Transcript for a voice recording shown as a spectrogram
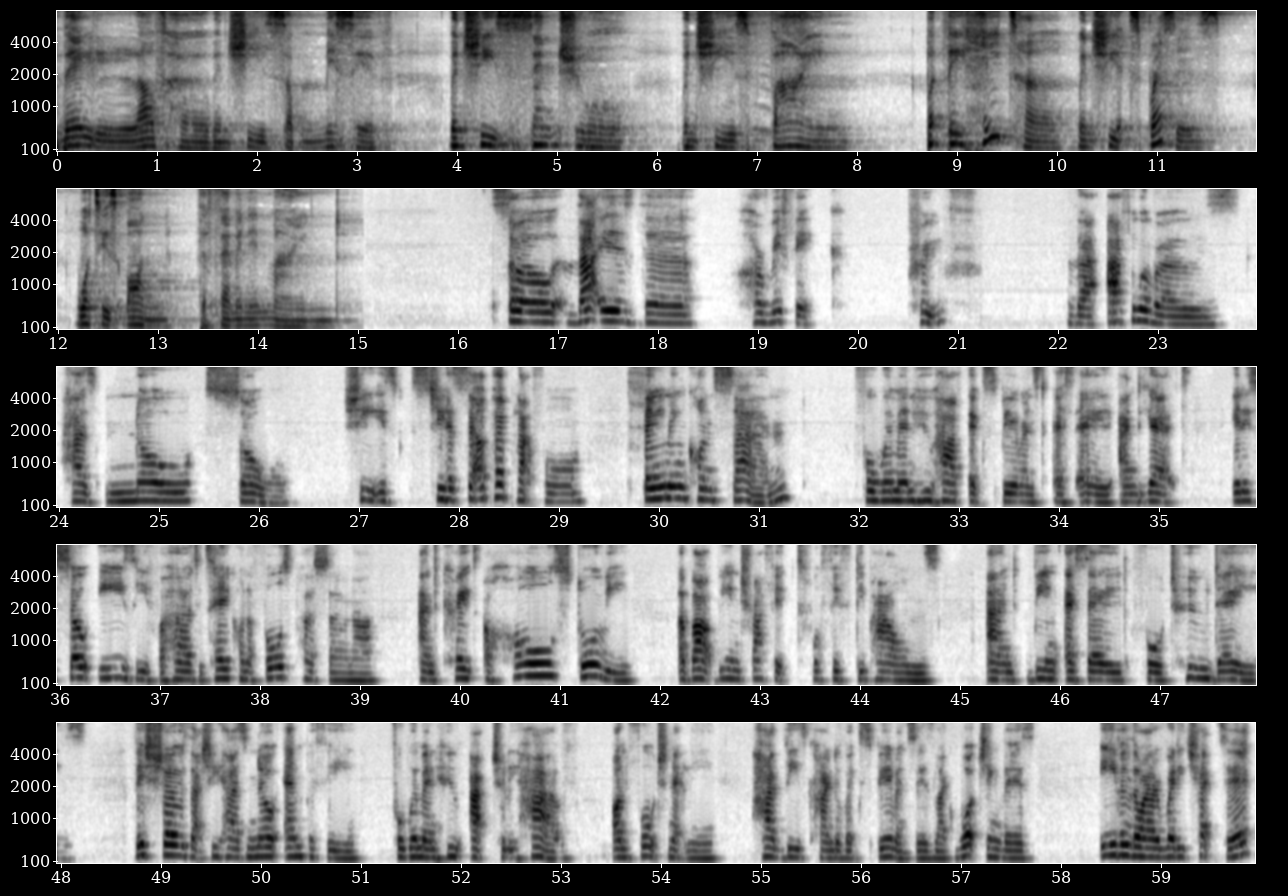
They love her when she is submissive, when she is sensual, when she is fine. But they hate her when she expresses what is on the feminine mind. So that is the horrific proof that Afua Rose has no soul. She is she has set up her platform feigning concern for women who have experienced SA and yet it is so easy for her to take on a false persona and create a whole story about being trafficked for 50 pounds and being essayed for two days. This shows that she has no empathy for women who actually have, unfortunately, had these kind of experiences. Like watching this, even though I already checked it,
